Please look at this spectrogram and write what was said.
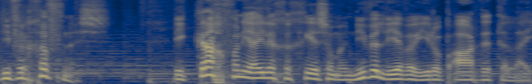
die vergifnis, die krag van die Heilige Gees om 'n nuwe lewe hier op aarde te lei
